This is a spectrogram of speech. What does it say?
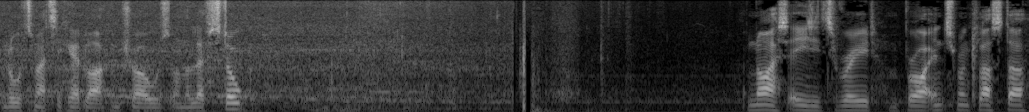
and automatic headlight controls on the left stalk. A nice, easy to read and bright instrument cluster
